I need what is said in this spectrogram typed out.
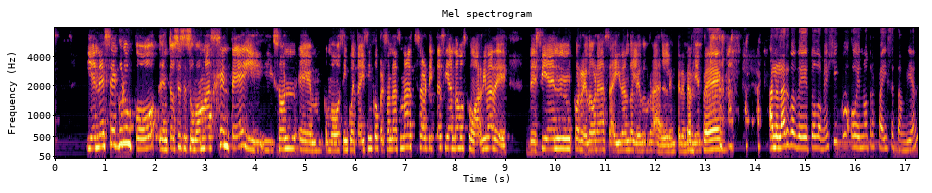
y en ese grupo, entonces se sumó más gente y, son em, como 55 personas más. Entonces, ahorita sí andamos como arriba de, de 100 corredoras ahí dándole duro al entrenamiento. ¿A lo largo de todo México o en otros países también?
